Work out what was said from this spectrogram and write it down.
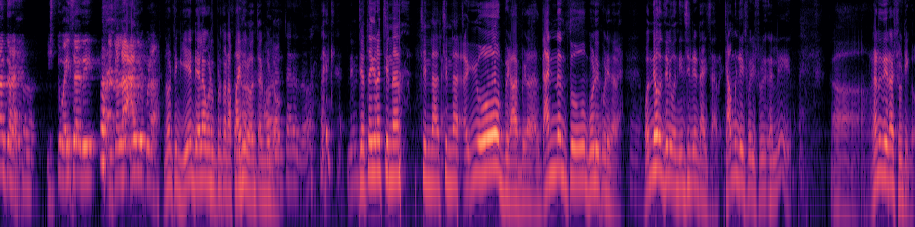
ಅಂತಾರೆ ಇಷ್ಟು ವಯಸ್ಸಾದಿ ಇಷ್ಟೆಲ್ಲ ಆದ್ರೂ ಕೂಡ. ನೋಡ್ತೀನಿ ಏನ್ ಡೈಲಾಗ್ ಹೊಡೆದ್ಬಿಡ್ತಾರಪ್ಪ ಇವರು ಅಂತ ಅಂದ್ಬಿಟ್ಟು ನಿಮ್ಮ ಜೊತೆಗಿರೋ ಚಿನ್ನ ಚಿನ್ನ ಚಿನ್ನ. ಅಯ್ಯೋ ಬಿಡ ಬಿಡ. ನನ್ನಂತೂ ಗೋಳಿ ಕೊಡಿದ್ದಾರೆ. ಒಂದೇ ಒಂದ್ಸಲಿ ಒಂದು ಇನ್ಸಿಡೆಂಟ್ ಆಯ್ತು ಸರ್. ಚಾಮುಂಡೇಶ್ವರಿ ಸ್ಟುಡಿಯೋದಲ್ಲಿ ರಣಧೀರ ಶೂಟಿಂಗು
